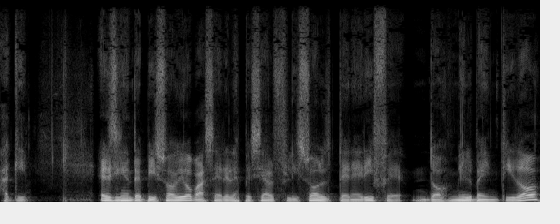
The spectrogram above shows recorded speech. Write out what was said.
aquí. El siguiente episodio va a ser el especial Flisol Tenerife 2022.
